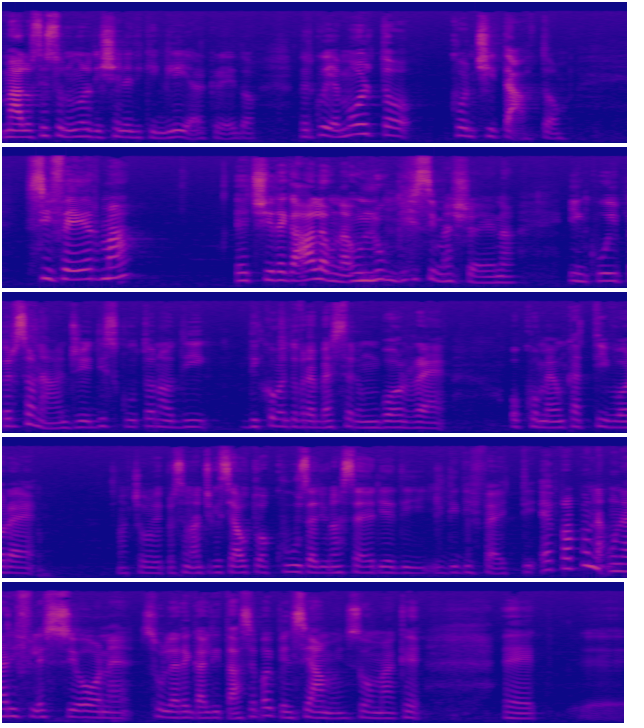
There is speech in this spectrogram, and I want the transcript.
ma ha lo stesso numero di scene di King Lear, credo, per cui è molto concitato. Si ferma e ci regala una, una lunghissima scena in cui i personaggi discutono di, di come dovrebbe essere un buon re o come un cattivo re c'è uno dei personaggi che si autoaccusa di una serie di, di difetti, è proprio una, una, riflessione sulla regalità. Se poi pensiamo insomma, che, eh, eh,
